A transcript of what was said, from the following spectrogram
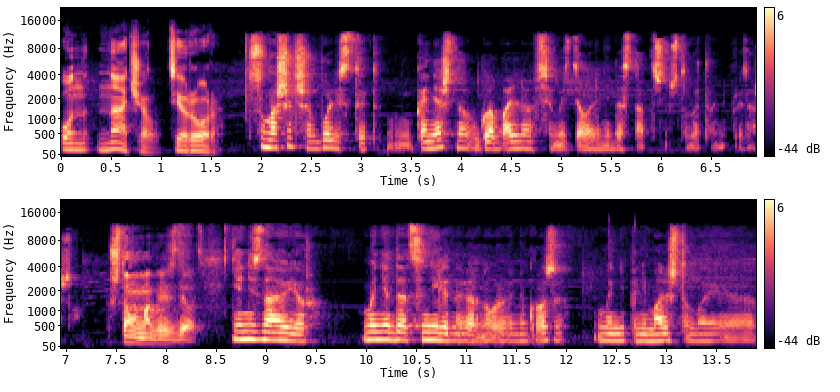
Он начал террор. Сумасшедшая боль и стыд. Конечно, глобально все мы сделали недостаточно, чтобы этого не произошло. Что мы могли сделать? Я не знаю, Юр. Мы недооценили, наверное, уровень угрозы. Мы не понимали, что мы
